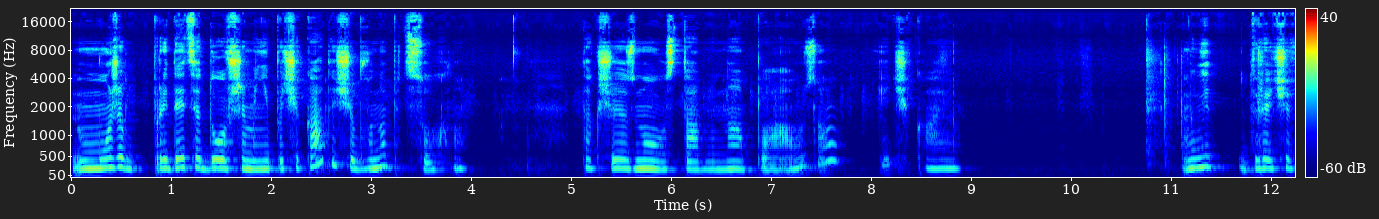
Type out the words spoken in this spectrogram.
може, прийдеться довше мені почекати, щоб воно підсохло. Так що я знову ставлю на паузу і чекаю. Мені, до речі,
